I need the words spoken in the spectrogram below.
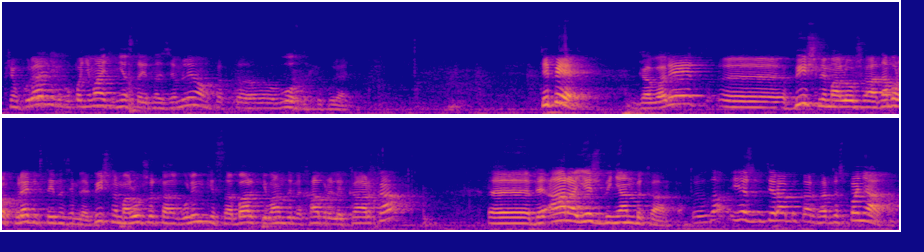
Причем курятник, как вы понимаете, не стоит на земле, он как-то в воздухе курятник. Теперь, говорит, э, бишли малуша, а наоборот, курятник стоит на земле. Бишли малуша тангулинки сабар киванды мехабр или карка. Беара ешь бинян бекарка. То есть, да, ешь бетира бекарка. То есть понятно.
